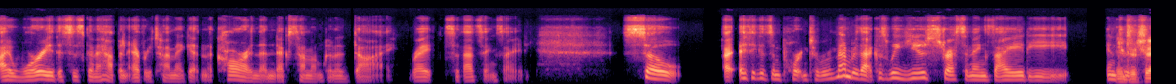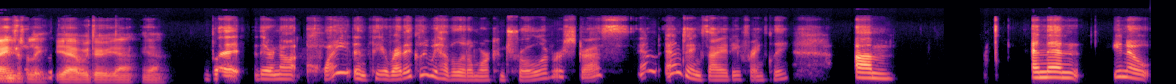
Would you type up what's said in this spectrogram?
I worry this is going to happen every time I get in the car, and then next time I'm going to die, right? So that's anxiety. So I, I think it's important to remember that because we use stress and anxiety interchangeably, Interchangeably. Yeah, we do. Yeah, yeah. But they're not quite. And theoretically, we have a little more control over stress and, and anxiety, frankly. Um, and then, you know,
